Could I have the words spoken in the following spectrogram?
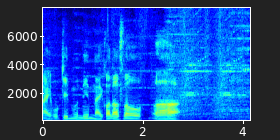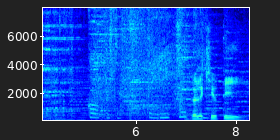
ไหนฮูกินมุนินไหนคอร์ลโซอ่า very cutie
